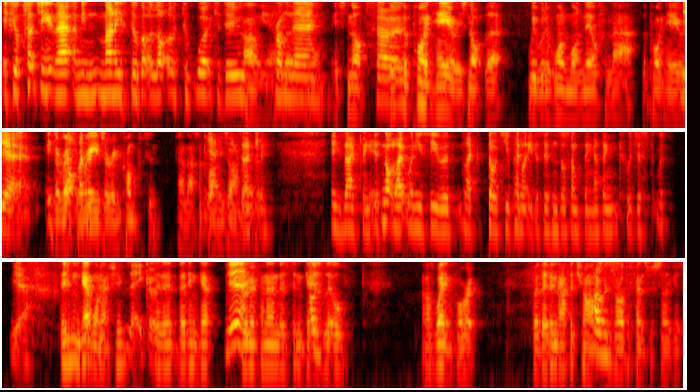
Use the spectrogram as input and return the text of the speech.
if you're clutching at that, I mean, Mane's still got a lot of to work to do Oh yeah. from look, there. yeah. It's not. So- the, the point here is not that we would have won one 0 from that. The point here is Yeah, it's the not like a- referees are incompetent, and that's a prime Yeah, example. Exactly. Exactly. It's not like when you see the like dodgy penalty decisions or something. I think we just we yeah. They didn't get one actually. Let it go. They didn't. They didn't get. Yeah. Bruno Fernandes didn't get was- his little. I was waiting for it, but they didn't have the chance I because was- our defense was so good.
